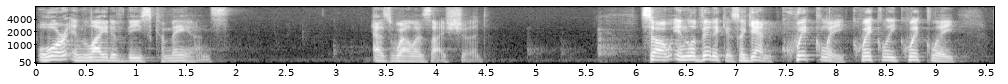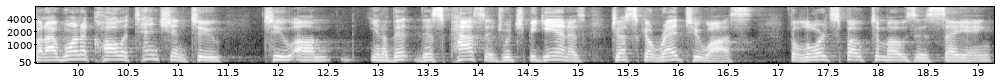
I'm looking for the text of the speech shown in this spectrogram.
or in light of these commands, as well as I should. So in Leviticus, again, quickly, quickly, quickly, but I want to call attention to, to um, you know, th- this passage, which began as Jessica read to us. The Lord spoke to Moses, saying,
